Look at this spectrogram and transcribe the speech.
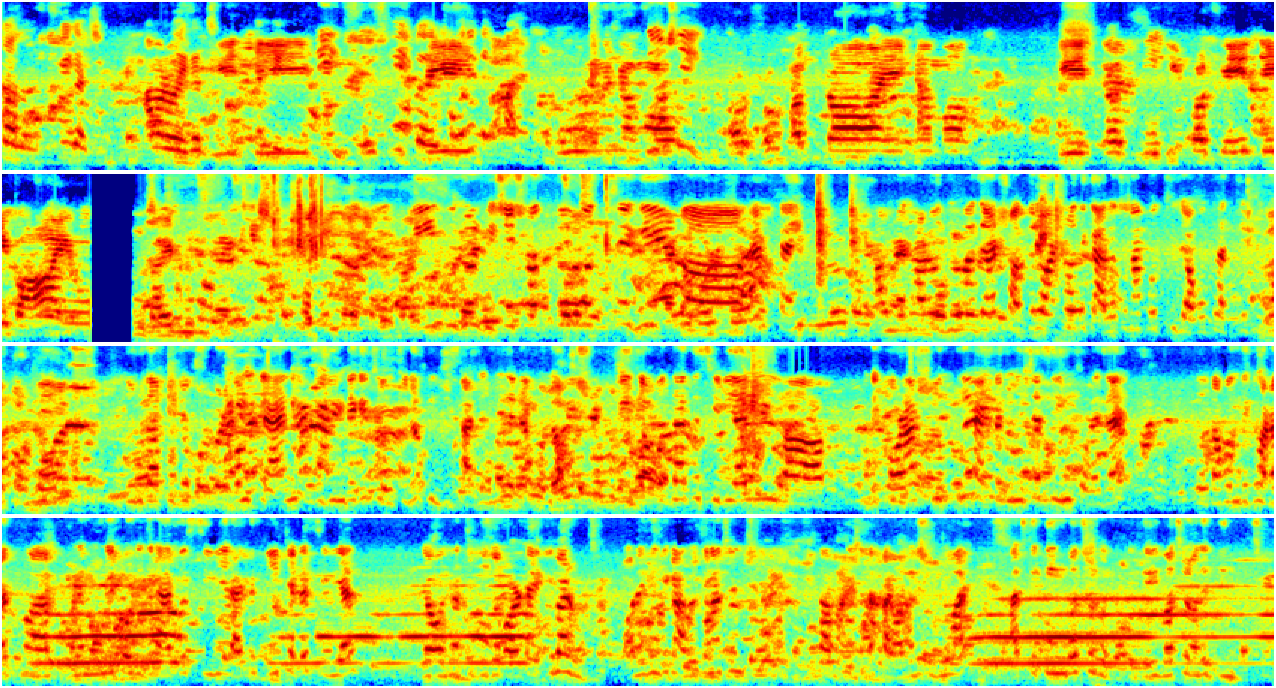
চলো, ঠিক আছে। আমার হয়ে গেছে। বিশেষত্ব হচ্ছে গিয়ে একটাই আমরা ধরো দু হাজার সতেরো, আঠারো থেকে আলোচনা করছি, জগৎ সুযোগ করব। সাডেনলি যেটা হলো এই জগদ্ধাত্রী সিরিয়াল মানে করার সূত্রে একটা জিনিসটা সিং করে যায়। তো তখন থেকে হঠাৎ মানে মনে করি যে এত সিরিয়াল একটা হিট একটা সিরিয়াল জগদ্ধাত্রী পুজো করাটা এবার অনেকদিন থেকে আলোচনা ফাইনালি শুরু হয়। আজকে তিন বছর হলো এই বছর আমাদের তিন বছর।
